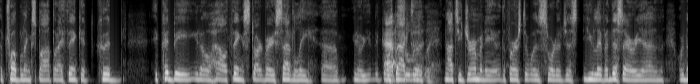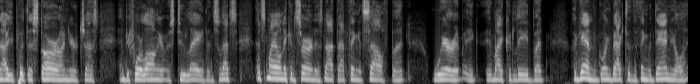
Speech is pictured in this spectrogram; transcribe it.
a troubling spot, but I think it could it could be, you know, how things start very subtly. Uh, you know, it goes Absolutely. back to Nazi Germany. The first, it was sort of just you live in this area, and or now you put this star on your chest, and before long, it was too late. And so that's that's my only concern is not that thing itself, but where it, it, it might could lead. But again, going back to the thing with Daniel,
